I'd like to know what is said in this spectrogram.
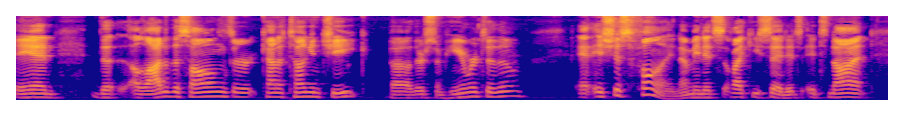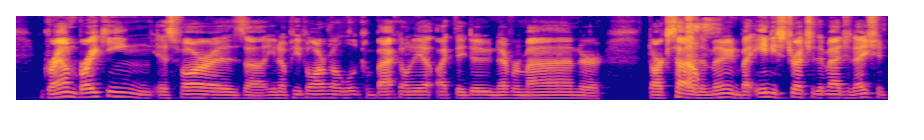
and the a lot of the songs are kind of tongue in cheek. Uh, there's some humor to them, and it's just fun. I mean, it's like you said, it's it's not groundbreaking as far as uh, you know. People aren't going to look back on it like they do Nevermind or Dark Side of the Moon by any stretch of the imagination.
